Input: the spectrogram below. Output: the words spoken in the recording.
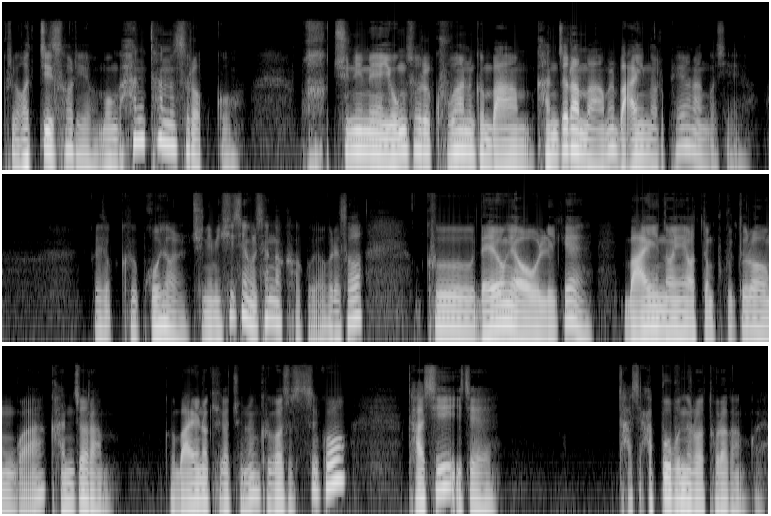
그리고 어찌 설이요. 뭔가 한탄스럽고 확 주님의 용서를 구하는 그 마음, 간절한 마음을 마이너로 표현한 것이에요. 그래서 그 보혈, 주님의 희생을 생각하고요. 그래서 그 내용에 어울리게 마이너의 어떤 부드러움과 간절함, 그 마이너 키가 주는 그것을 쓰고 다시 이제 다시 앞부분으로 돌아간 거예요.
